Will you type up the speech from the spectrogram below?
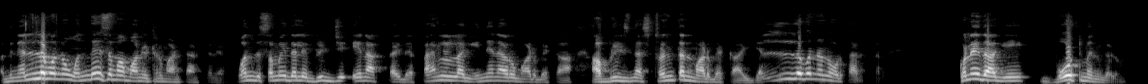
ಅದನ್ನೆಲ್ಲವನ್ನು ಒಂದೇ ಸಮ ಮಾನಿಟರ್ ಮಾಡ್ತಾ ಇರ್ತಾರೆ. ಒಂದು ಸಮಯದಲ್ಲಿ ಬ್ರಿಡ್ಜ್ ಏನಾಗ್ತಾ ಇದೆ? ಪ್ಯಾರಲ್ ಆಗಿ ಇನ್ನೇನಾದ್ರು ಮಾಡ್ಬೇಕಾ? ಆ ಬ್ರಿಡ್ಜ್ನ ಸ್ಟ್ರೆಂಥನ್ ಮಾಡ್ಬೇಕಾ? ಇದೆಲ್ಲವನ್ನ ನೋಡ್ತಾ ಇರ್ತಾರೆ. ಕೊನೆಯದಾಗಿ ಬೋಟ್ಮೆನ್ಗಳು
